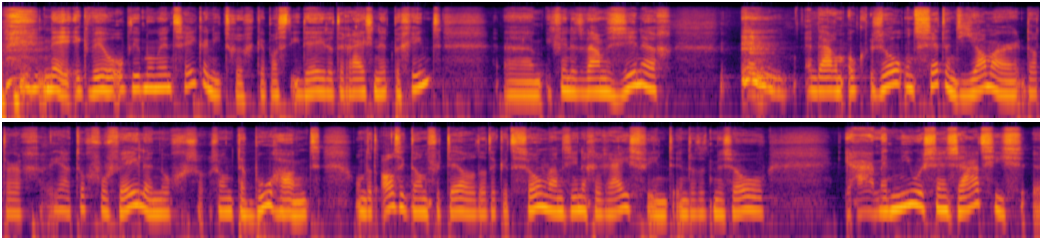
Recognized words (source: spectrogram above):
nee, ik wil op dit moment zeker niet terug. Ik heb als het idee dat de reis net begint. Um, ik vind het waanzinnig en daarom ook zo ontzettend jammer dat er ja, toch voor velen nog zo- zo'n taboe hangt. Omdat als ik dan vertel dat ik het zo'n waanzinnige reis vind en dat het me zo ja, met nieuwe sensaties eh,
